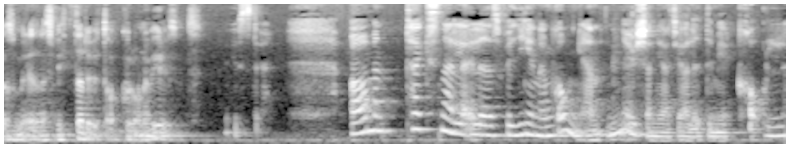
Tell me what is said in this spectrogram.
som redan är smittade utav coronaviruset. Just det. Ja, men tack snälla Elias för genomgången. Nu känner jag att jag har lite mer koll.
